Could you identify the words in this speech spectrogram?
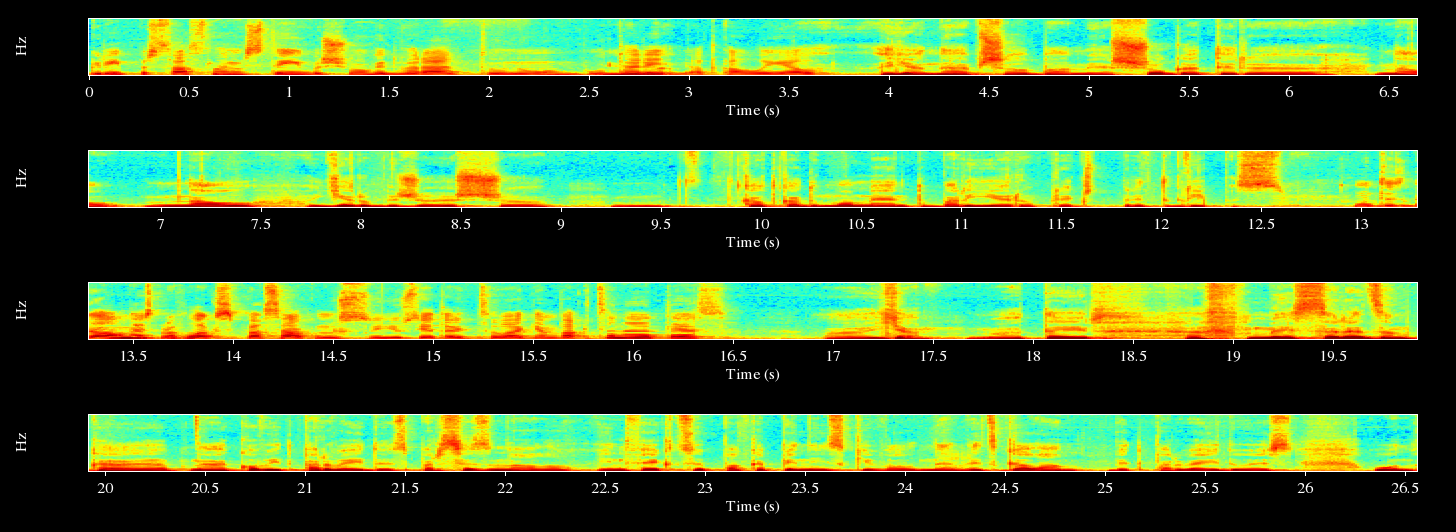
gripas saslimstība šogad varētu nu, būt arī atkal liela. Jā, neapšaubāmies. Šogad ir, nav, nav ierobežojuši kaut kādu momentu, barjeru priekš, pret gripas. Un tas galvenais profilakses pasākums jūs ieteikt cilvēkiem vakcinēties? Jā, te ir. Mēs redzam, ka Covid pārveidojas par sezonālo infekciju, pakāpeniski vēl ne līdz galam, bet pārveidojas. Un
